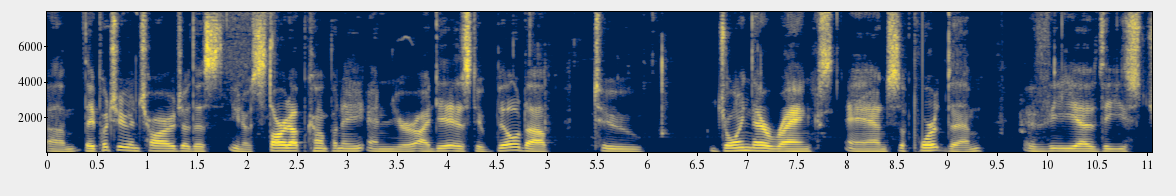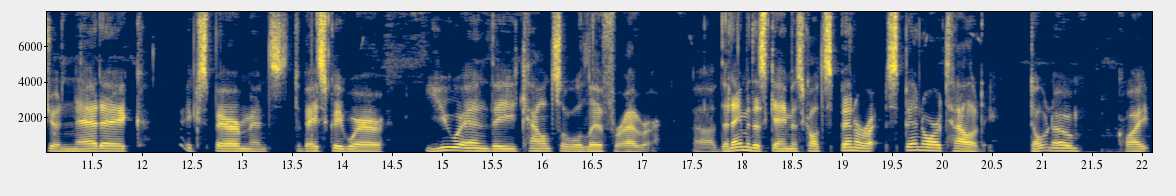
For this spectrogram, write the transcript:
Um, they put you in charge of this, you know, startup company, and your idea is to build up to join their ranks and support them via these genetic experiments to basically where you and the council will live forever. Uh, the name of this game is called Spinor- Spinnortality. Don't know quite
